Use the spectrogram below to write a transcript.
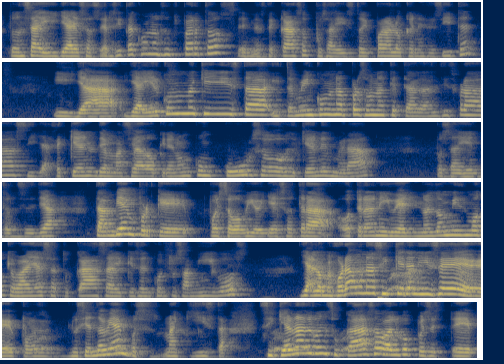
Entonces ahí ya es hacer cita con los expertos. En este caso, pues ahí estoy para lo que necesiten. Y ya, ya ir con un maquillista y también con una persona que te haga el disfraz. Y ya se quieren demasiado, quieren un concurso se quieren esmerar, pues ahí entonces ya también porque, pues obvio, ya es otra, otra nivel. No es lo mismo que vayas a tu casa y que sean con tus amigos. Y a lo mejor aún así quieren irse, pues, luciendo bien, pues, maquillista. Si quieren algo en su casa o algo, pues, este.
